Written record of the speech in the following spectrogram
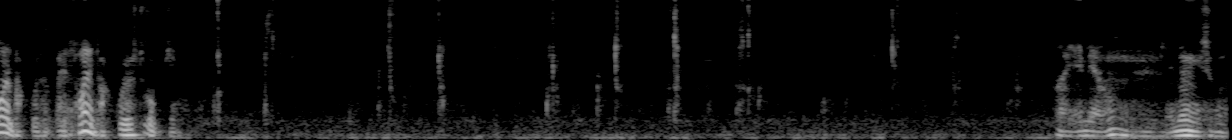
성을 바꾸서 아니 성을 바꿀 수가 없지. 아 예명 음, 예명이시구나.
